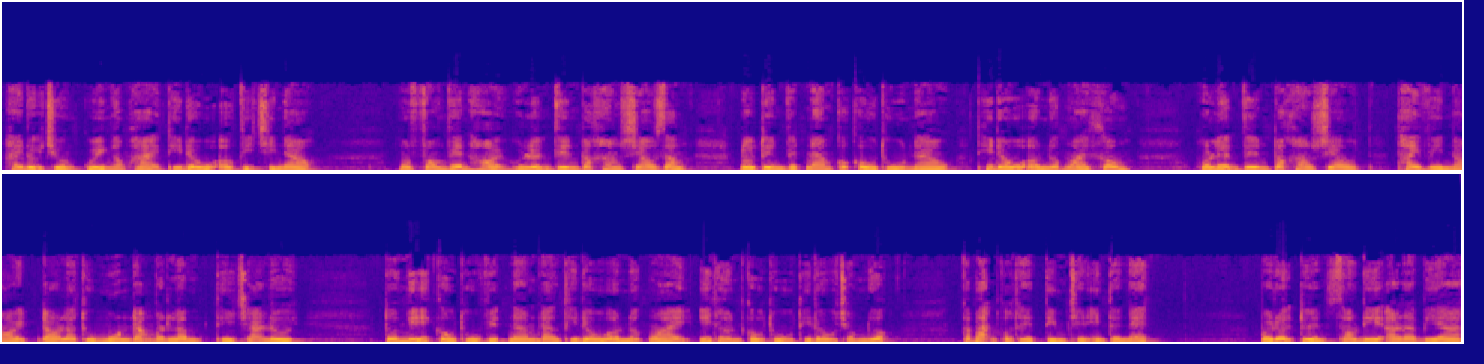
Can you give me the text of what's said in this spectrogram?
hay đội trưởng Quế Ngọc Hải thi đấu ở vị trí nào. Một phóng viên hỏi huấn luyện viên Park Hang-seo rằng đội tuyển Việt Nam có cầu thủ nào thi đấu ở nước ngoài không? Huấn luyện viên Park Hang-seo thay vì nói đó là thủ môn Đặng Văn Lâm thì trả lời Tôi nghĩ cầu thủ Việt Nam đang thi đấu ở nước ngoài ít hơn cầu thủ thi đấu trong nước. Các bạn có thể tìm trên Internet. Với đội tuyển Saudi Arabia,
